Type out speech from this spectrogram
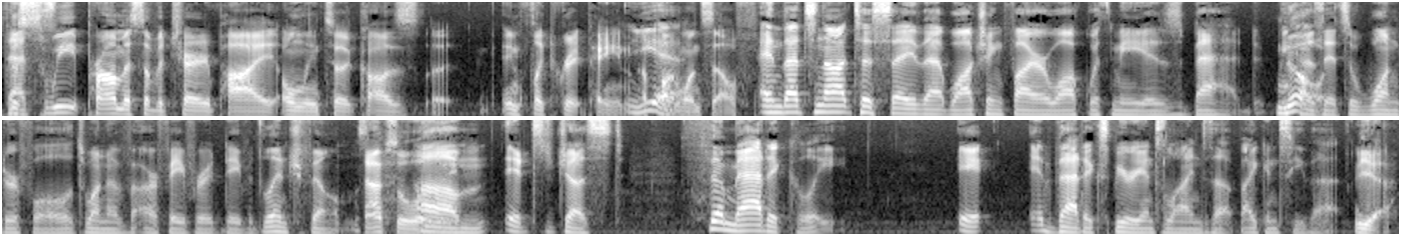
The sweet promise of a cherry pie only to cause uh, inflict great pain Yeah. upon oneself. And that's not to say that watching Fire Walk with Me is bad because No. it's wonderful. It's one of our favorite David Lynch films. Absolutely. Um, it's just thematically, it, it- that experience lines up. I can see that. yeah.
